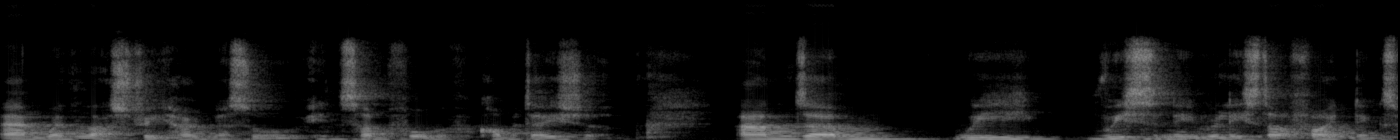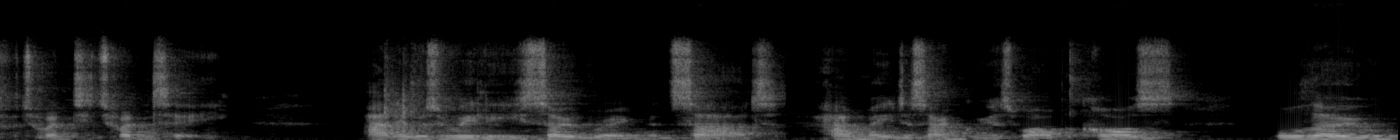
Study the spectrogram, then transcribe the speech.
um, whether that's street homeless or in some form of accommodation. And um, we recently released our findings for 2020, and it was really sobering and sad and made us angry as well because although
